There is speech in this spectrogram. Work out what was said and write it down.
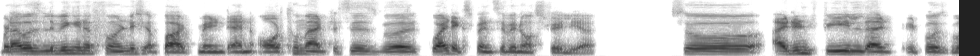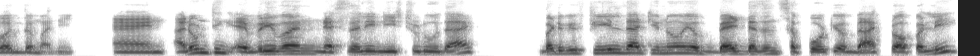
but I was living in a furnished apartment and ortho mattresses were quite expensive in Australia. So I didn't feel that it was worth the money. And I don't think everyone necessarily needs to do that. But if you feel that you know your bed doesn't support your back properly,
